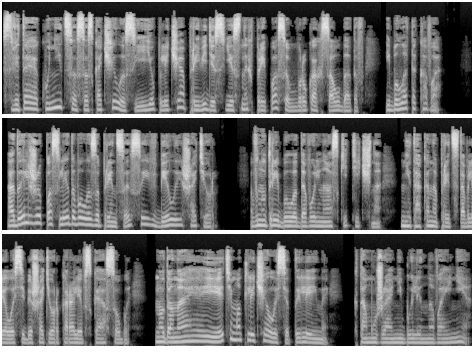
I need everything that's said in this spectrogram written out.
Святая куница соскочила с ее плеча при виде съестных припасов в руках солдатов и была такова. Адель же последовала за принцессой в белый шатер. Внутри было довольно аскетично, не так она представляла себе шатер королевской особы, но Даная и этим отличалась от Элейны, к тому же они были на войне.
